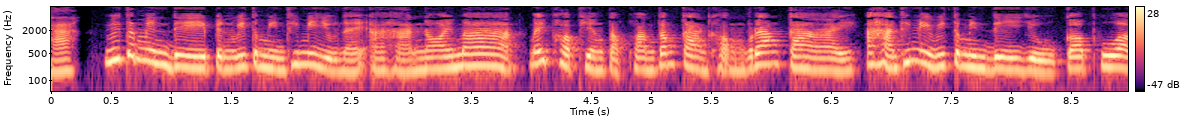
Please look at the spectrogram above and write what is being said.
คะ วิตามินดีเป็นวิตามินที่มีอยู่ในอาหารน้อยมาก ไม่พอเพียงต่อความต้องการของร่างกาย อาหารที่มีวิตามินดีอยู่ก็พวก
